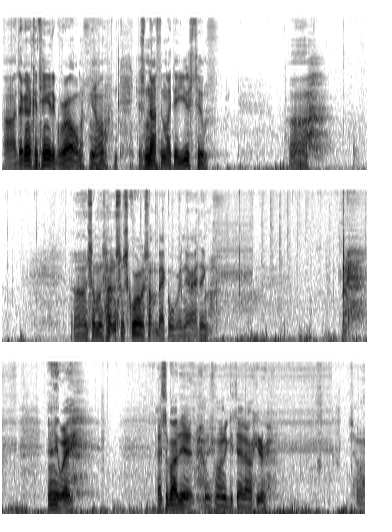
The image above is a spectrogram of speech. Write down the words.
Uh, they're going to continue to grow you know. There's nothing like they used to. Uh, uh, someone's hunting some squirrel or something back over in there I think. Anyway that's about it. I just wanted to get that out here. So,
